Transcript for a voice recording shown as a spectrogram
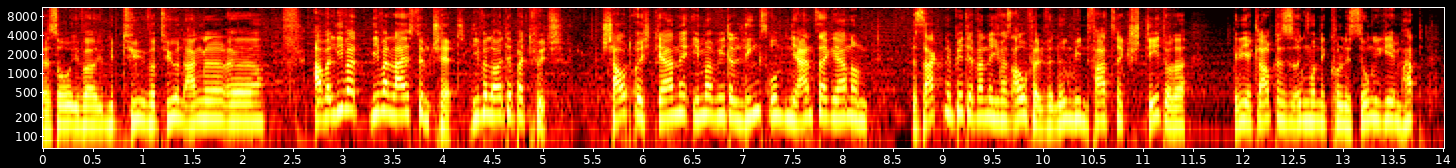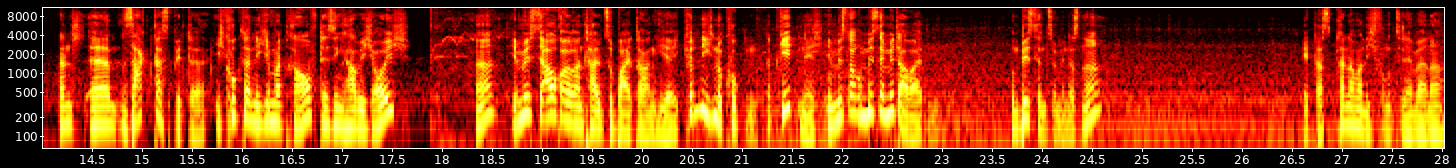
So über, mit Tür, über Tür und Angel. Äh. Aber lieber, lieber Livestream-Chat, liebe Leute bei Twitch, schaut euch gerne immer wieder links unten die Anzeige an und sagt mir bitte, wenn euch was auffällt, wenn irgendwie ein Fahrzeug steht oder wenn ihr glaubt, dass es irgendwo eine Kollision gegeben hat, dann äh, sagt das bitte. Ich gucke da nicht immer drauf, deswegen habe ich euch. Ja? Ihr müsst ja auch euren Teil zu beitragen hier. Ihr könnt nicht nur gucken. Das geht nicht. Ihr müsst auch ein bisschen mitarbeiten. So ein bisschen zumindest, ne? Nee, das kann aber nicht funktionieren, Werner.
